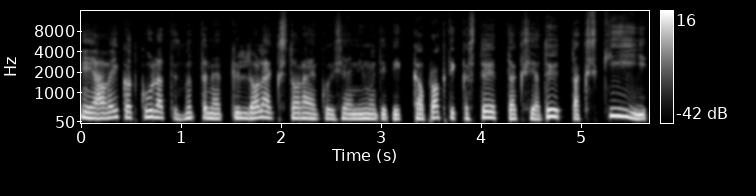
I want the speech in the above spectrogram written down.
Ja Veikot kuulates mõtlen, et küll oleks tore, kui see niimoodi kõik ka praktikas töötaks ja töötakski,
